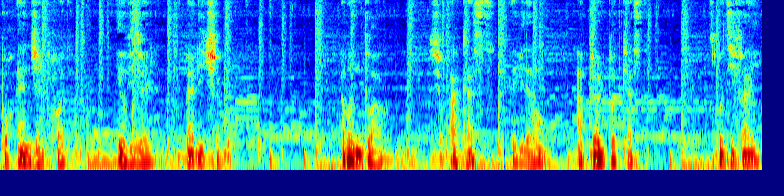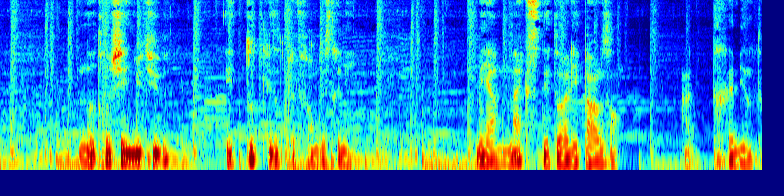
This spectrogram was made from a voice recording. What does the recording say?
pour Angel Prod et au visuel, Balik Chaco. Abonne-toi sur Acast, évidemment, Apple Podcast, Spotify, notre chaîne YouTube et toutes les autres plateformes de streaming. Mais un max d'étoiles et parle-en. À très bientôt.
